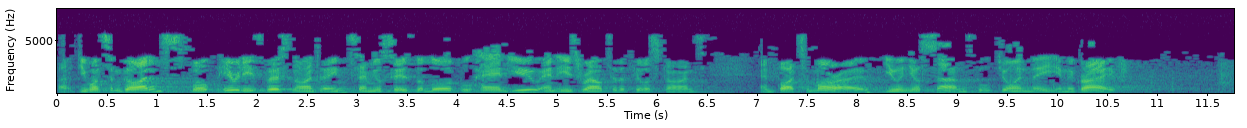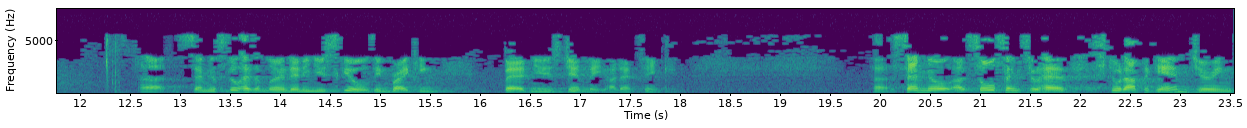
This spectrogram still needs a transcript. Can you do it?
Uh, do you want some guidance? Well, here it is, verse 19. Samuel says, The Lord will hand you and Israel to the Philistines, and by tomorrow you and your sons will join me in the grave. Uh, Samuel still hasn't learned any new skills in breaking bad news gently, I don't think. Uh, Samuel, uh, Saul seems to have stood up again during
